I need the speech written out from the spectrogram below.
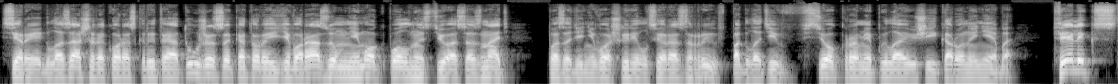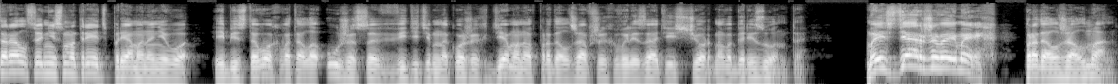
серые глаза широко раскрыты от ужаса, который его разум не мог полностью осознать. Позади него ширился разрыв, поглотив все, кроме пылающей короны неба. Феликс старался не смотреть прямо на него, и без того хватало ужаса в виде темнокожих демонов, продолжавших вылезать из черного горизонта. «Мы сдерживаем их!» — продолжал Ман.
